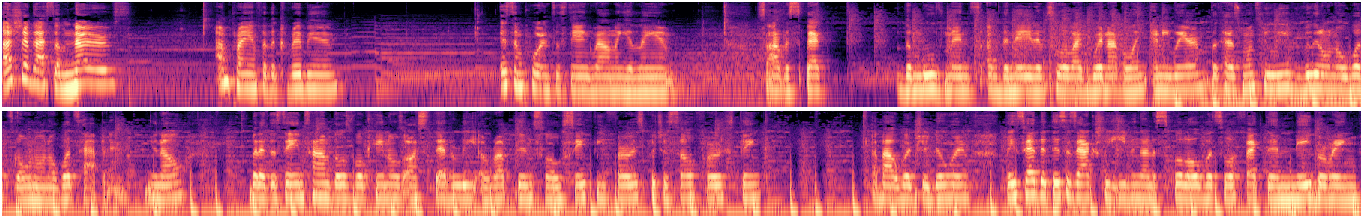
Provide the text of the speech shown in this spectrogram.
Usher got some nerves. I'm praying for the Caribbean. It's important to stand ground on your land. So I respect the movements of the natives who are like, we're not going anywhere because once you leave, you really don't know what's going on or what's happening, you know? But at the same time, those volcanoes are steadily erupting. So safety first, put yourself first, think about what you're doing. They said that this is actually even going to spill over to affect the neighboring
